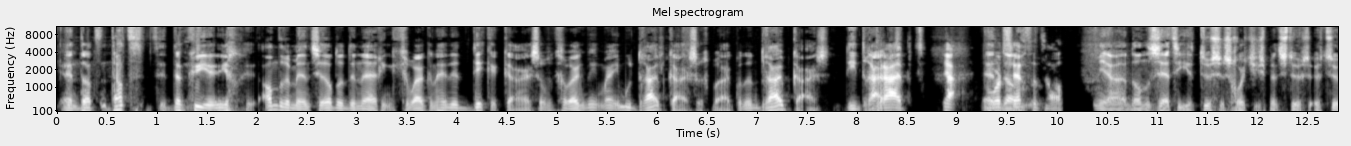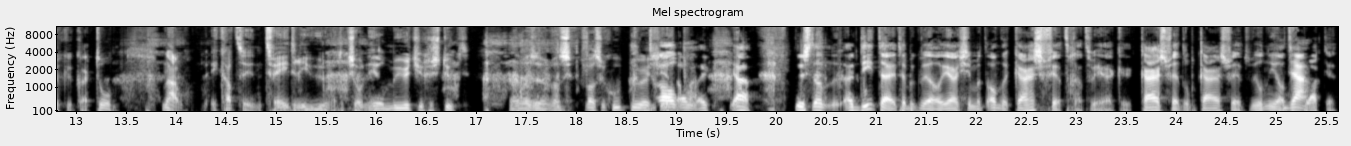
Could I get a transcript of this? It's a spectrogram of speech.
En dat, dat, dan kun je, andere mensen hadden de neiging, ik gebruik een hele dikke kaars. Of ik gebruik maar je moet druipkaarsen gebruiken. Want een druipkaars, die druipt. Druipt. Ja, het En woord dan- zegt het al. Ja, dan zette je tussenschotjes met stu stukken karton. Nou, ik had in twee, drie uur had ik zo'n heel muurtje gestuukt. Dat was een, was, was een goed muurtje. Allerlei- Ja, dus dan, uit die tijd heb ik wel, ja, als je met ander kaarsvet gaat werken. Kaarsvet op kaarsvet wil niet altijd Ja. plakken.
